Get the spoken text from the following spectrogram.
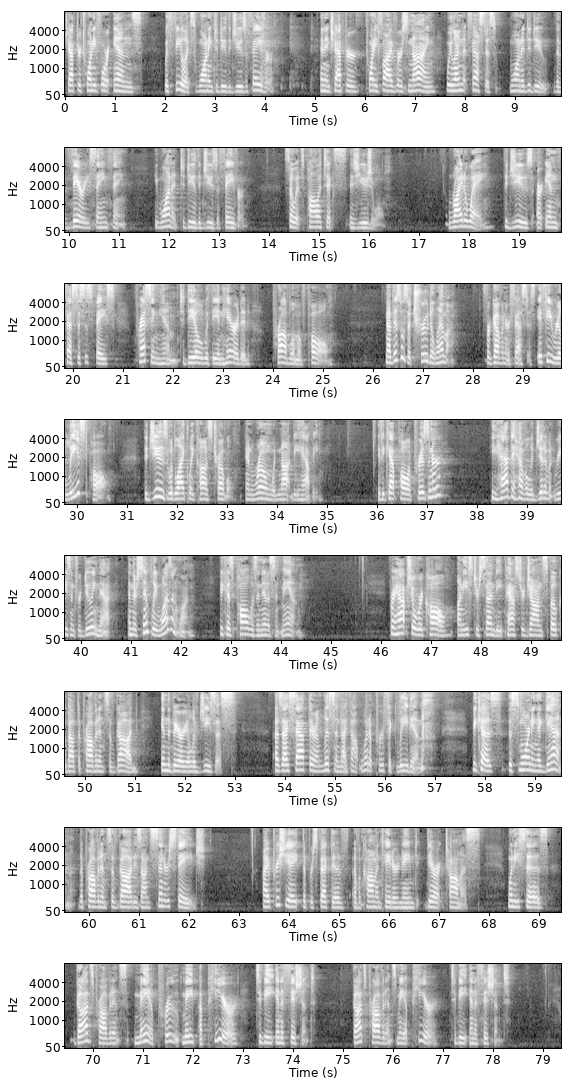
Chapter 24 ends with Felix wanting to do the Jews a favor. And in chapter 25, verse 9, we learn that Festus wanted to do the very same thing. He wanted to do the Jews a favor. So it's politics as usual. Right away, the Jews are in Festus's face, pressing him to deal with the inherited problem of Paul. Now, this was a true dilemma for Governor Festus. If he released Paul, the Jews would likely cause trouble, and Rome would not be happy. If he kept Paul a prisoner, he had to have a legitimate reason for doing that, and there simply wasn't one because Paul was an innocent man. Perhaps you'll recall on Easter Sunday, Pastor John spoke about the providence of God in the burial of Jesus. As I sat there and listened, I thought, what a perfect lead in. because this morning, again, the providence of God is on center stage I appreciate the perspective of a commentator named Derek Thomas when he says, God's providence may, may appear to be inefficient. God's providence may appear to be inefficient.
